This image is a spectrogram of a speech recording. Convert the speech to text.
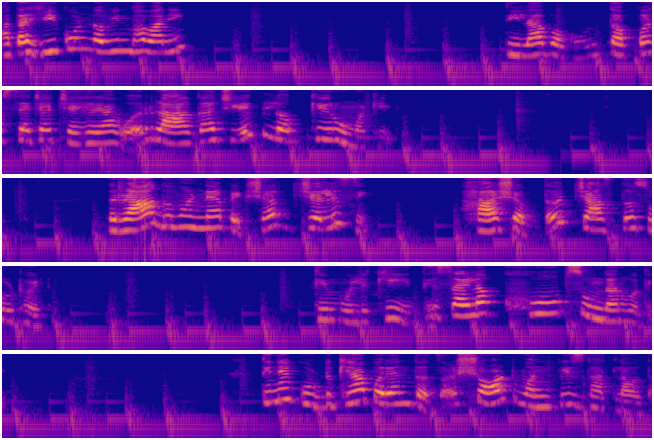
आता ही कोण नवीन भवानी? तिला बघून तपस्याच्या चेहऱ्यावर रागाची एक लखेर उमटली. राग म्हणण्यापेक्षा जलसी हा शब्द जास्त सूट होईल. ती मुलगी दिसायला खूप सुंदर होती. तिने गुडघ्यापर्यंतचा शॉर्ट वन पीस घातला होता.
